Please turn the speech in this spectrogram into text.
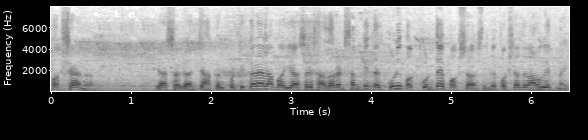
पक्षानं या सगळ्यांची हकलपट्टी करायला पाहिजे असं साधारण संकेत आहे. कोणी पक्ष कोणताही पक्ष असेल मी पक्षाचं नाव घेत नाही.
